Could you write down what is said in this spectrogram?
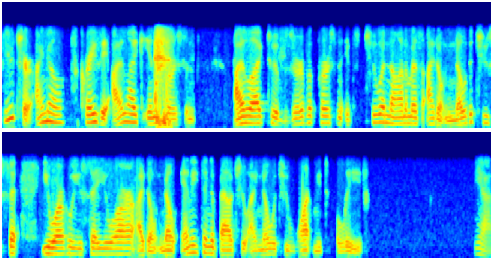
future. I know it's crazy. I like in person. I like to observe a person. It's too anonymous. I don't know that you say you are who you say you are. I don't know anything about you. I know what you want me to believe. Yeah.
